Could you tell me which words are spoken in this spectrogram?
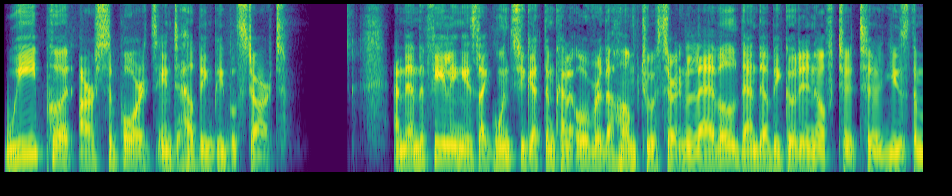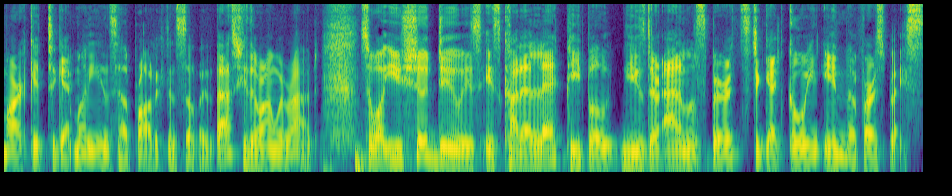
we put our supports into helping people start. And then the feeling is like once you get them kind of over the hump to a certain level, then they'll be good enough to, to use the market to get money and sell product and stuff like that. That's actually the wrong way around. So what you should do is is kind of let people use their animal spirits to get going in the first place.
